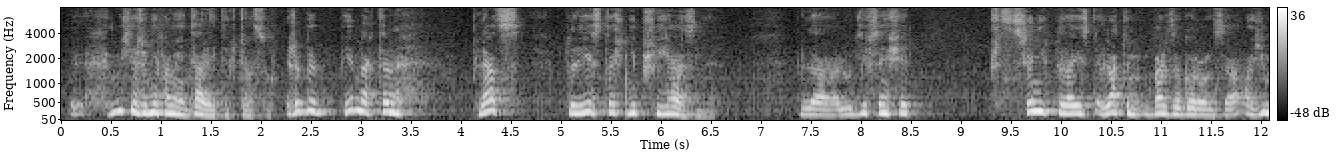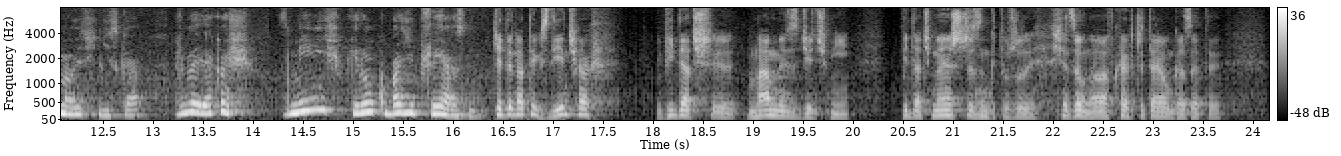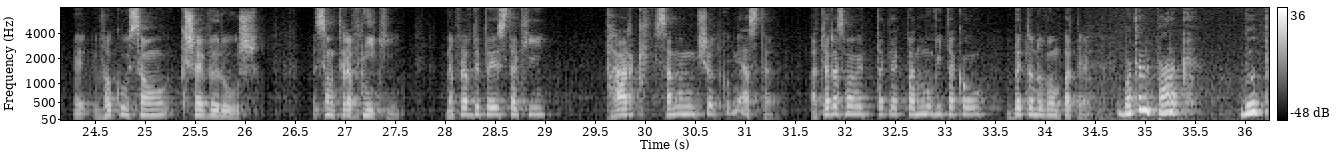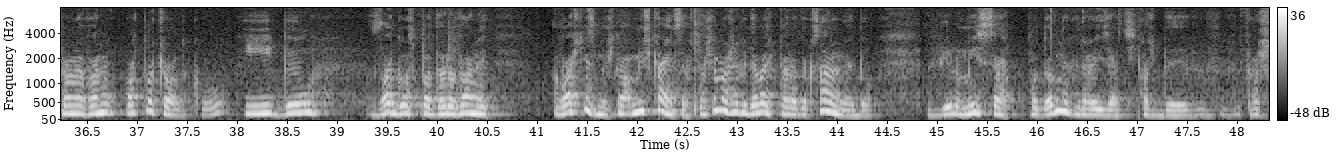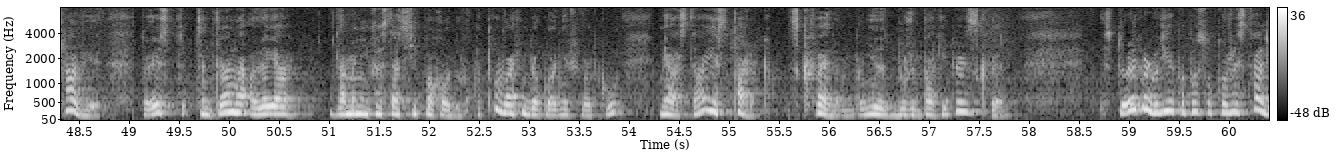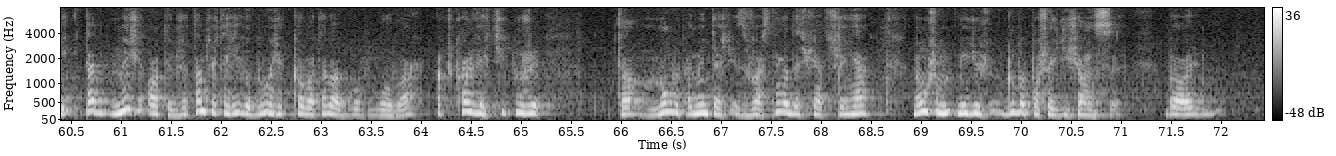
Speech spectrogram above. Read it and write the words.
e, myślę, że nie pamiętali tych czasów. Żeby jednak ten plac, który jest dość nieprzyjazny dla ludzi, w sensie przestrzeni, która jest latem bardzo gorąca, a zimą jest śliska, żeby jakoś zmienić w kierunku bardziej przyjaznym. Kiedy na tych zdjęciach widać y, mamy z dziećmi, widać mężczyzn, którzy siedzą na ławkach, czytają gazety, y, wokół są krzewy róż, są trawniki. Naprawdę to jest taki park w samym środku miasta. A teraz mamy, tak jak pan mówi, taką betonową patelnię. Bo ten park był planowany od początku i był zagospodarowany właśnie z myślą o mieszkańcach. To się może wydawać paradoksalne, bo w wielu miejscach podobnych realizacji, choćby w Warszawie, to jest centralna aleja dla manifestacji pochodów. A tu właśnie dokładnie w środku miasta jest park, skwer. On to nie jest dużym parkiem, to jest skwer z którego ludzie po prostu korzystali. I ta myśl o tym, że tam coś takiego było, się kołatała w głowach, aczkolwiek ci, którzy to mogli pamiętać z własnego doświadczenia, no muszą mieć już grubo po 60, bo,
